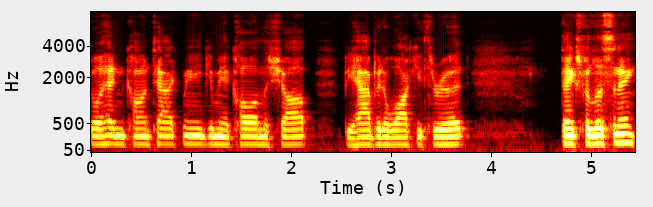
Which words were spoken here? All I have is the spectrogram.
go ahead and contact me. Give me a call in the shop. Be happy to walk you through it. Thanks for listening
